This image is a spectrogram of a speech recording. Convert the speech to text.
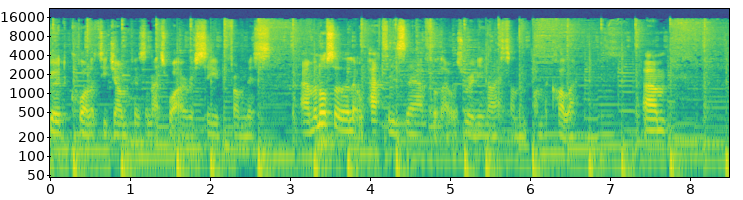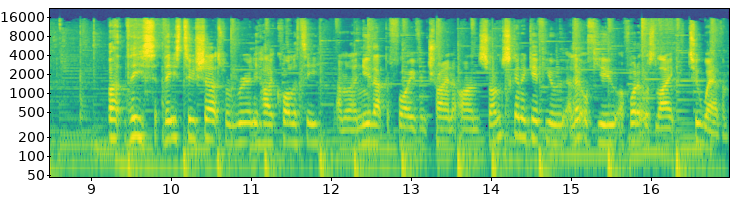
good quality jumpers, and that's what I received from this. Um, and also the little patterns there, I thought that was really nice on, on the collar. Um, but these these two shirts were really high quality. I mean, I knew that before even trying it on. So I'm just going to give you a little view of what it was like to wear them.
